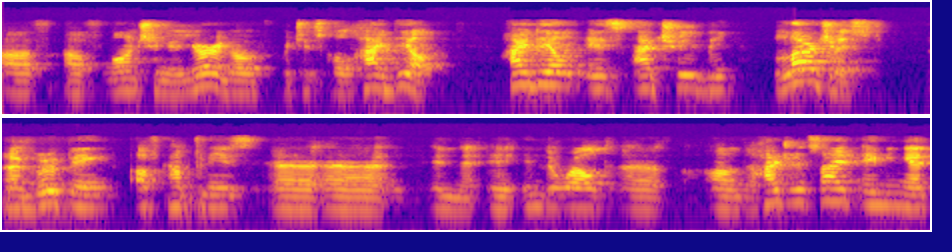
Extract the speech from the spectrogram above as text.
of, of launching a year ago, which is called HyDeal. High Deal is actually the largest grouping of companies in, in the world on the hydrogen side, aiming at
